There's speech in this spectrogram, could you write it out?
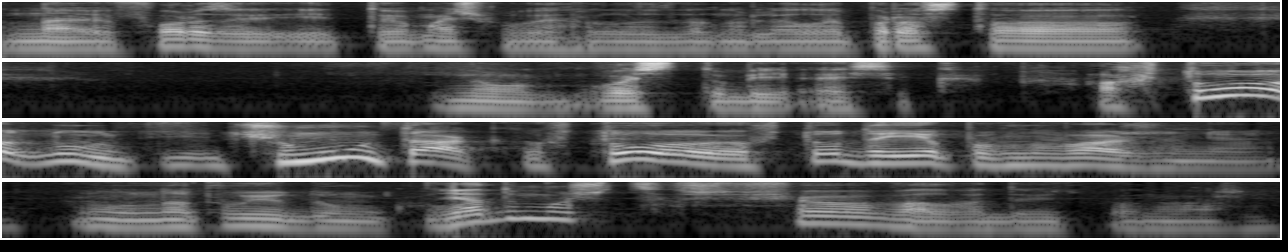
Наві Форзи, і той матч ми виграли 2-0. Але просто ну, ось тобі Есік. А хто, ну, чому так? Хто, хто дає повноваження, ну, на твою думку? Я думаю, що це що Valve дають повноваження.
